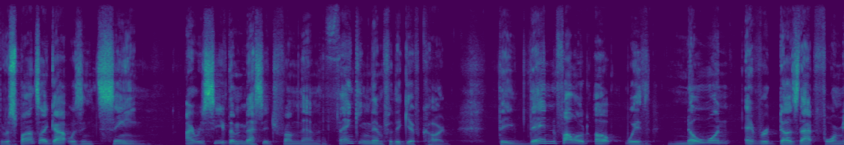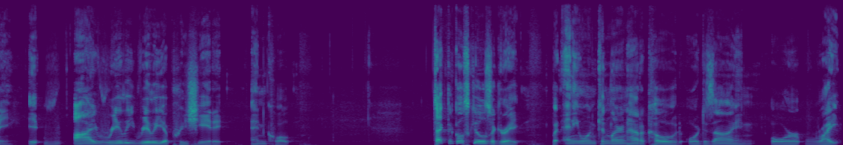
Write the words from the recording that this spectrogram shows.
The response I got was insane. I received a message from them thanking them for the gift card. They then followed up with, No one ever does that for me. It, I really, really appreciate it. End quote. Technical skills are great, but anyone can learn how to code or design or write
